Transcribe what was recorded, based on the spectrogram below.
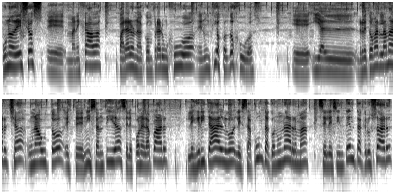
Uno de ellos eh, manejaba, pararon a comprar un jugo en un kiosco, dos jugos, eh, y al retomar la marcha, un auto, este Nissan Tida, se les pone a la par, les grita algo, les apunta con un arma, se les intenta cruzar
